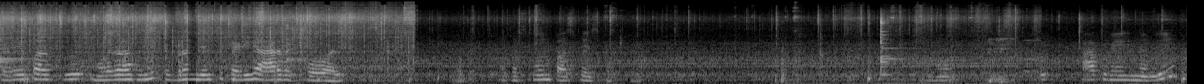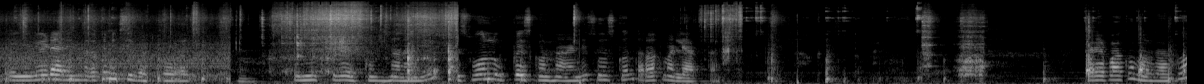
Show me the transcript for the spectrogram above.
కరివేపాకు మునగాకుని శుభ్రం చేసి కడిగి ఆరబెట్టుకోవాలి. ఒక స్పూన్ పసుపు వేసుకోవాలి. ఆకు వేగిందండి వేడి వేడారిన తర్వాత మిక్సీ పట్టుకోవాలి. మిక్సీ వేసుకుంటున్నానండి. స్పూన్లు ఉప్పు వేసుకుంటున్నానండి. చూసుకొని తర్వాత మళ్ళీ వేస్తాను కరివేపాకు మునగాకు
